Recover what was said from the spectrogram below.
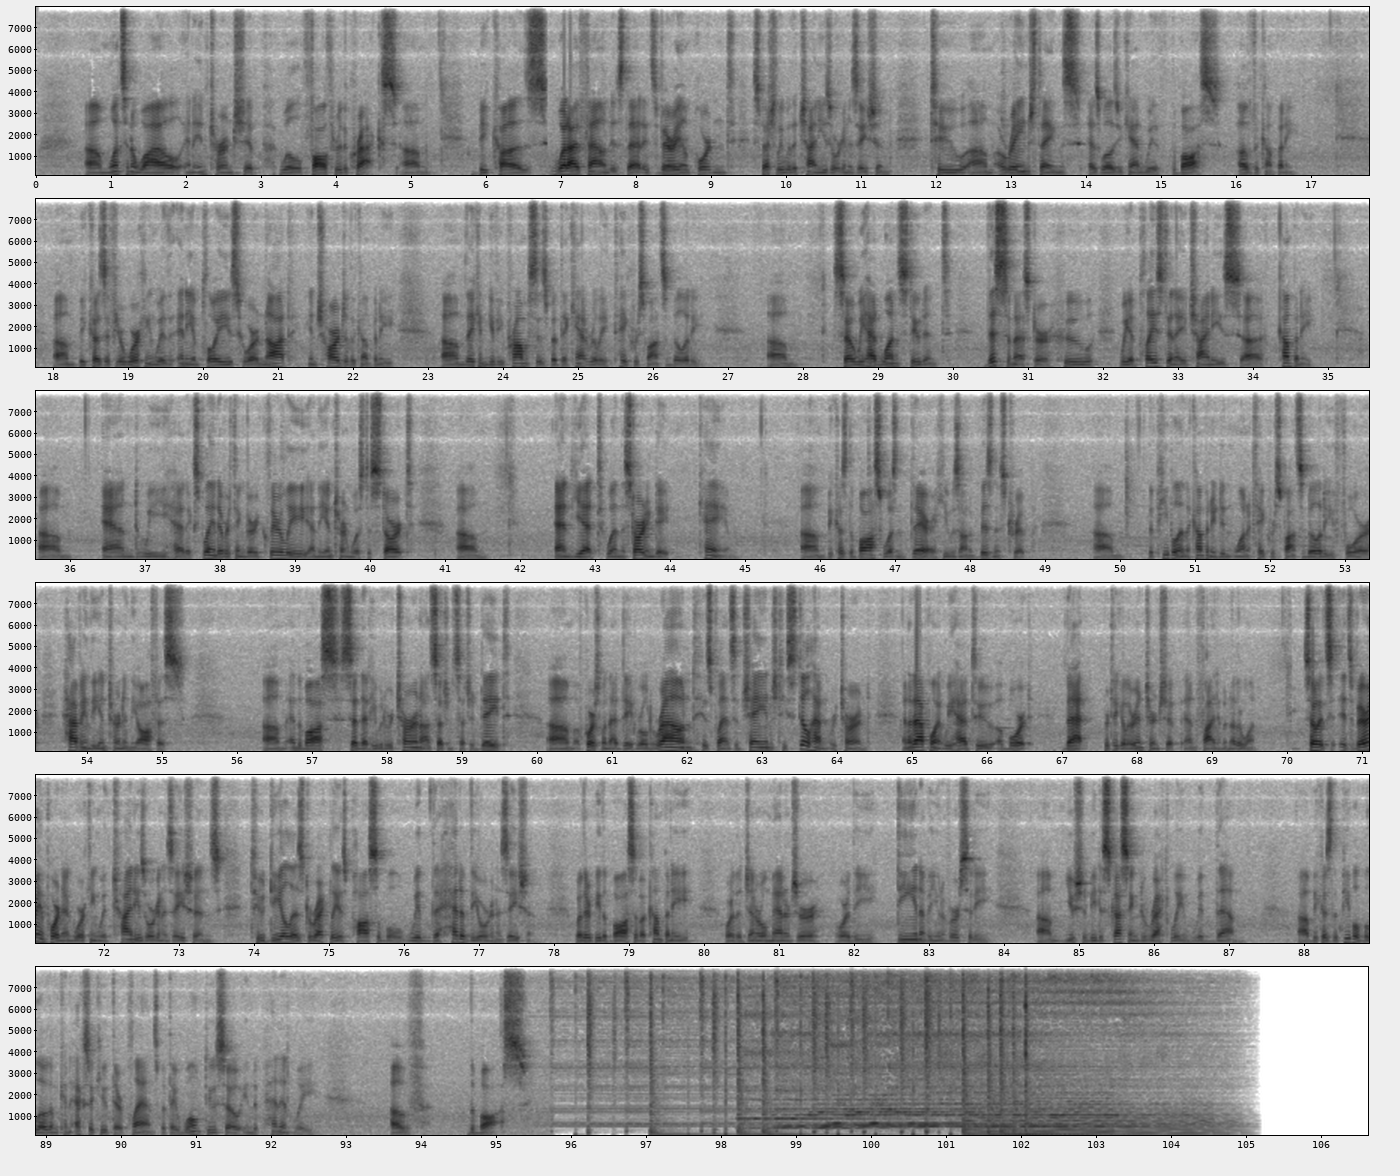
Um, once in a while, an internship will fall through the cracks um, because what I've found is that it's very important, especially with a Chinese organization, to um, arrange things as well as you can with the boss of the company. Um, because if you're working with any employees who are not in charge of the company, um, they can give you promises, but they can't really take responsibility. Um, so we had one student this semester who we had placed in a Chinese uh, company um, and we had explained everything very clearly and the intern was to start um, and yet when the starting date came um, because the boss wasn't there he was on a business trip um, the people in the company didn't want to take responsibility for having the intern in the office um, and the boss said that he would return on such and such a date. Um, of course, when that date rolled around, his plans had changed. He still hadn't returned. And at that point, we had to abort that particular internship and find him another one. So it's, it's very important in working with Chinese organizations to deal as directly as possible with the head of the organization, whether it be the boss of a company or the general manager or the dean of a university um, you should be discussing directly with them uh, because the people below them can execute their plans, but they won't do so independently of the boss.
